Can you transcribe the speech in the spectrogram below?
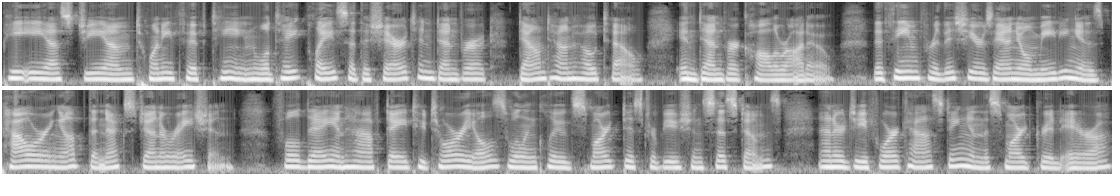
PESGM 2015, will take place at the Sheraton Denver Downtown Hotel in Denver, Colorado. The theme for this year's annual meeting is Powering Up the Next Generation. Full day and half day tutorials will include smart distribution systems, energy forecasting in the smart grid era,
